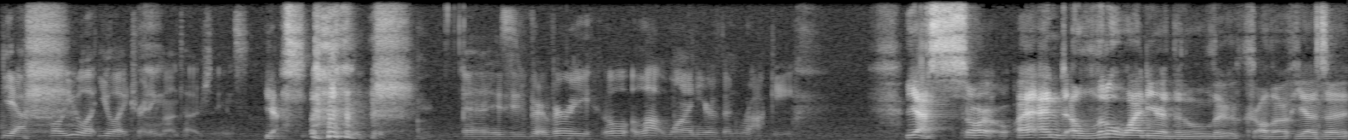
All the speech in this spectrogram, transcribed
Yeah, well you like you like training montage scenes. yes. And he's very a a lot whinier than Rocky. yes, or and a little whinier than Luke, although he has a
